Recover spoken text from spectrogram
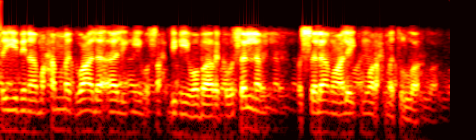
سيدنا محمد وعلى آله وصحبه وبارك وسلم۔ والسلام عليكم ورحمة الله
